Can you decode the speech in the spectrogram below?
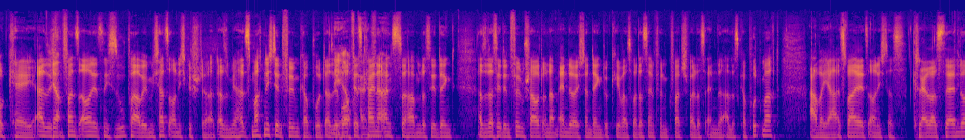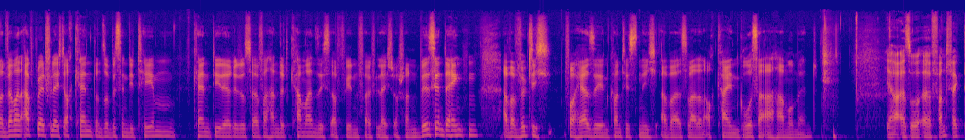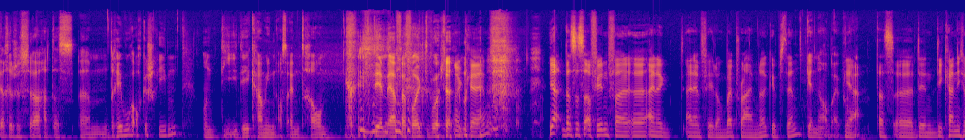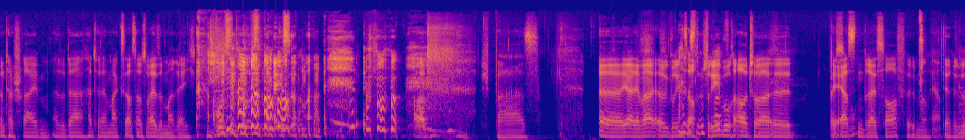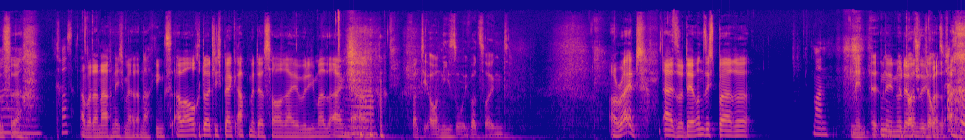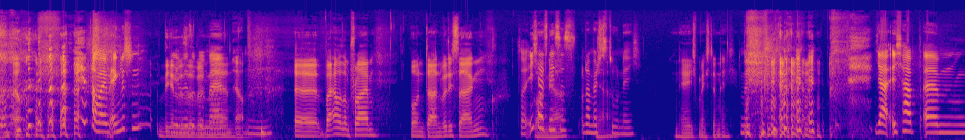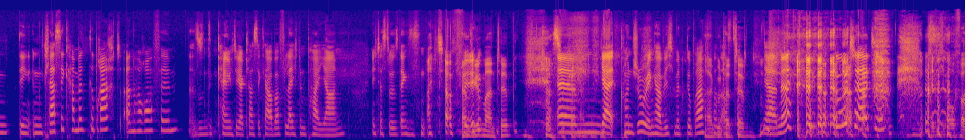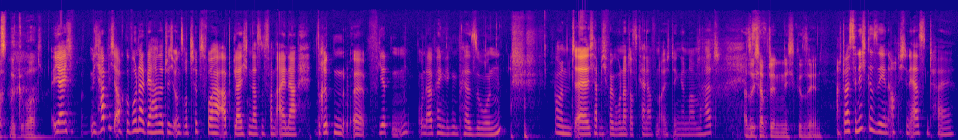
okay. Also ich ja. fand es auch jetzt nicht super, aber mich hat es auch nicht gestört. Also mir es macht nicht den Film kaputt. Also nee, ihr braucht jetzt keine Fall. Angst zu haben, dass ihr denkt, also dass ihr den Film schaut und am Ende euch dann denkt, okay, was war das denn für ein Quatsch, weil das Ende alles kaputt macht. Aber ja, es war jetzt auch nicht das cleverste Ende. Und wenn man Upgrade vielleicht auch kennt und so ein bisschen die Themen kennt, die der Regisseur verhandelt, kann man sich auf jeden Fall vielleicht auch schon ein bisschen denken. Aber wirklich vorhersehen konnte ich es nicht. Aber es war dann auch kein großer Aha-Moment. Ja, also äh, Fun Fact: Der Regisseur hat das ähm, Drehbuch auch geschrieben und die Idee kam ihm aus einem Traum, in dem er verfolgt wurde. Okay. Ja, das ist auf jeden Fall äh, eine, eine Empfehlung. Bei Prime, ne? Gibt's den? Genau, bei Prime. Ja, das, äh, den, die kann ich unterschreiben. Also da hatte Max ausnahmsweise mal recht. ausnahmsweise mal. Spaß. Äh, ja, der war übrigens auch Drehbuchautor äh, der Saw? ersten drei Saw-Filme, ja. der Regisseur. Ah, krass. Aber danach nicht mehr. Danach ging es aber auch deutlich bergab mit der Saw-Reihe, würde ich mal sagen. Ja. ich fand die auch nie so überzeugend. Alright. Also der unsichtbare Mann. Nee, äh, nee nur der Unsichtbare. Unsichtbare. So. Ja. aber im Englischen The, The Invisible, Invisible, Man. Man. Ja. Mhm. Äh, bei Amazon Prime. Und dann würde ich sagen. Soll ich als nächstes oder möchtest du nicht? Nee, ich möchte nicht. ja, ich habe ähm, einen Klassiker mitgebracht an Horrorfilmen. Also kein richtiger Klassiker, aber vielleicht in ein paar Jahren. Nicht, dass du jetzt denkst, es ist ein alter Film. Kannst du mal einen Tipp? Ähm, ja, Conjuring habe ich mitgebracht. Ah, guter Tipp. Ja, ne? guter Tipp. Hätte ich auch fast mitgebracht. Ja, ich, ich habe mich auch gewundert. Wir haben natürlich unsere Tipps vorher abgleichen lassen von einer dritten, äh, vierten unabhängigen Person. Und äh, ich habe mich mal gewundert, dass keiner von euch den genommen hat. Also ich habe den nicht gesehen. Ach, du hast den nicht gesehen, auch nicht den ersten Teil.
